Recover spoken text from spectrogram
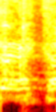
Take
